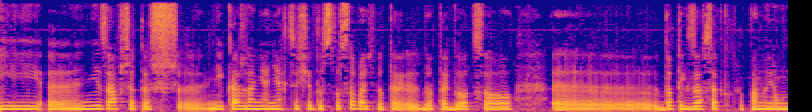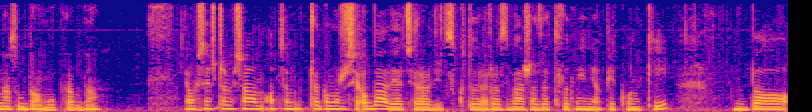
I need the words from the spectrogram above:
i e, nie zawsze też, e, nie każda niania chce się dostosować do, te, do tego, co, e, do tych zasad, które panują u nas w domu, prawda? Ja właśnie jeszcze myślałam o tym, czego może się obawiać rodzic, który rozważa zatrudnienie opiekunki, bo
